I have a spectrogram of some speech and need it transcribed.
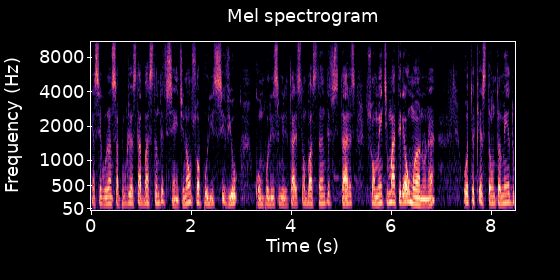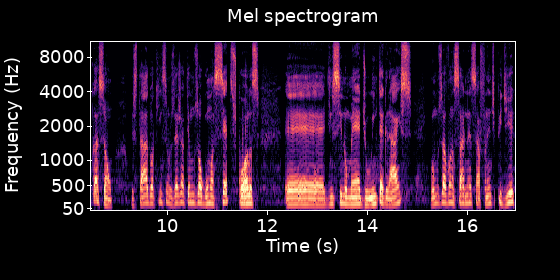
e a segurança pública já está bastante deficiente. Não só a polícia civil, como a polícia militar estão bastante deficitárias somente em material humano, né? Outra questão também é educação. O Estado aqui em São José já temos algumas sete escolas é, de ensino médio integrais. Vamos avançar nessa frente, pedir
